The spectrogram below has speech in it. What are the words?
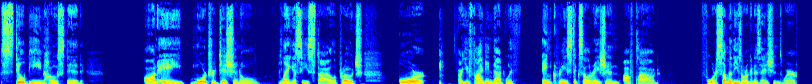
still being hosted on a more traditional legacy style approach or are you finding that with increased acceleration of cloud for some of these organizations where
